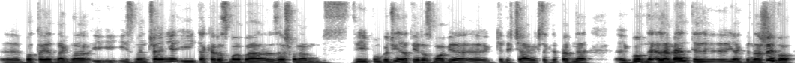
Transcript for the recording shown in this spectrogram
e, bo to jednak no, i, i zmęczenie, i taka rozmowa, zeszło nam z 2,5 godziny na tej rozmowie, kiedy chciałem jakieś takie pewne główne elementy jakby na żywo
